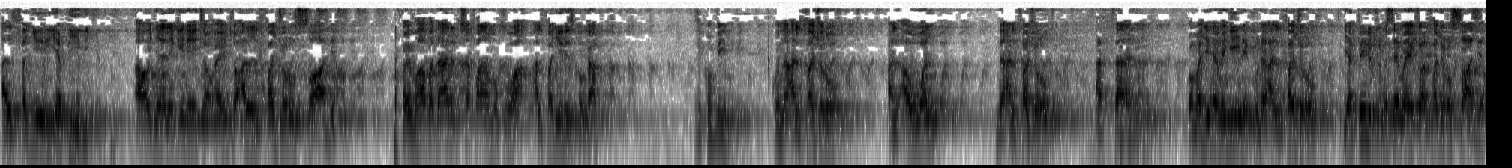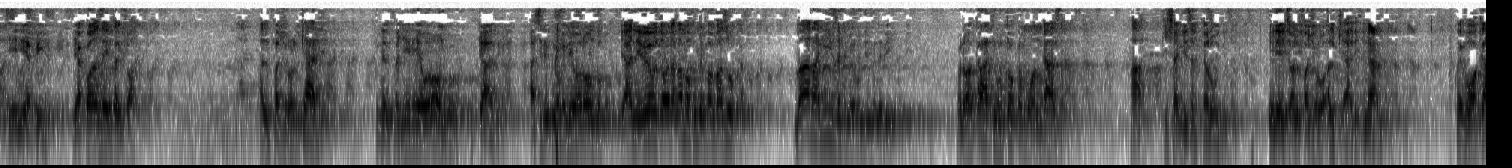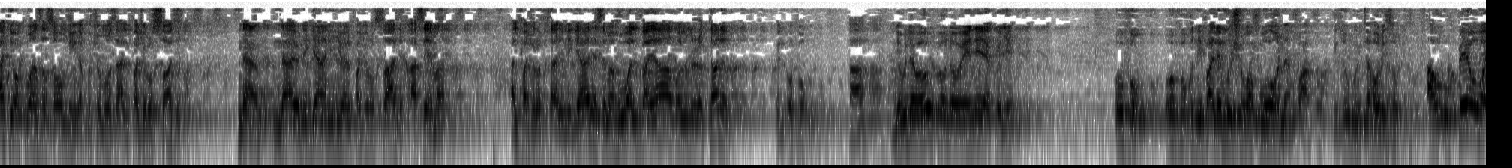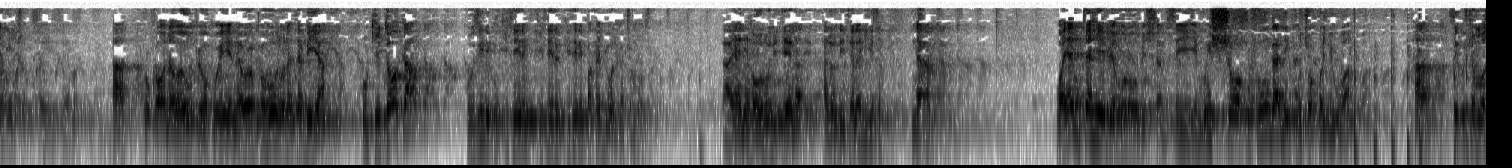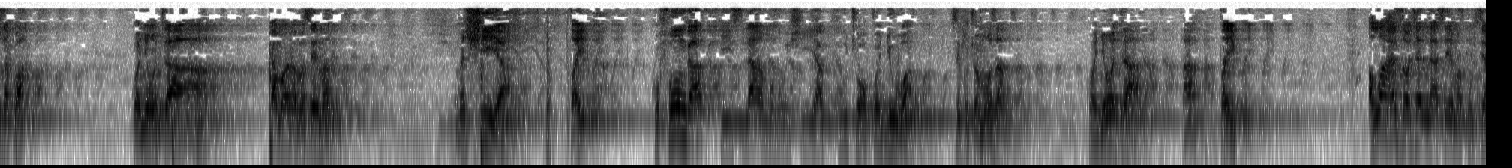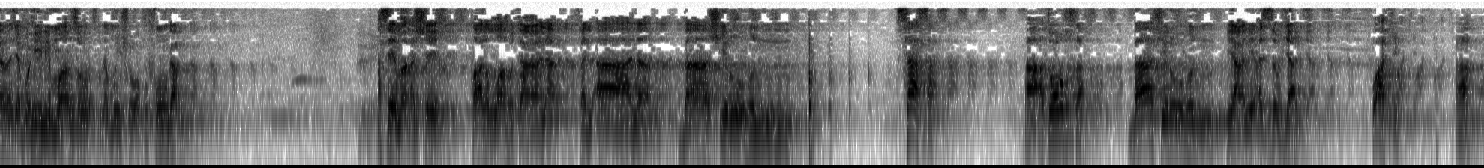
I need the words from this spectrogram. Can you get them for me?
alfajiri ya pili au jina lingine yaitwa al-fajr as-sadiq kwa hivyo hapa tayari tushafahamu kuwa alfajiri ziko ngapi ziko mbili kuna alfajr al-awwal na alfajr athani kwa majina mengine kuna alfajr ya pili tumesema inaitwa alfajr as-sadiq hii ni ya pili ya kwanza inaitwa alfajr al-kadhib kuna alfajiri ya urongo kadhib asili ni urongo yani wewe utaona kama kumepambazuka mara giza limerudi vile vile kuna wakati hutoka mwangaza ha kisha giza likarudi ile inaitwa alfajr al-kadhib naam kwa hivyo wakati wa kuanza somo ni inapochomoza alfajr as-sadiq naam nayo ni gani hiyo alfajr as-sadiq asema alfajr athani ni gani asema huwa albayad almu'tarid fi al-ufuq ha ni ule weupe unaoenea kwenye ufuq. Ufuq ni pale mwisho wa kuona kwako. Kizungu ita horizon. Au upeo wa jicho Kiswahili sema ha? Ukaona weupe wa kuenea. Na weupe huu una tabia. Ukitoka huzidi kukithiri kukithiri kukithiri mpaka jua likachomoza. Ha yani haurudi tena alirudi tena giza. Naam. Wayantahi bighurubi shamsi. Mwisho wa kufunga ni kuchoko jua. Ha? Si kuchomoza kwa? Kwa nyota. Kama wanavyosema mashia طيب kufunga kiislamu huishia kuchwa kwa jua si kuchomoza kwa nyota ha طيب Allah azza wa jalla asema kuhusiana na jambo hili mwanzo na mwisho wa kufunga أسمى الشيخ قال الله تعالى فالآن باشروهن ساسا أتوا رخصة باشروهن يعني الزوجات واكب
